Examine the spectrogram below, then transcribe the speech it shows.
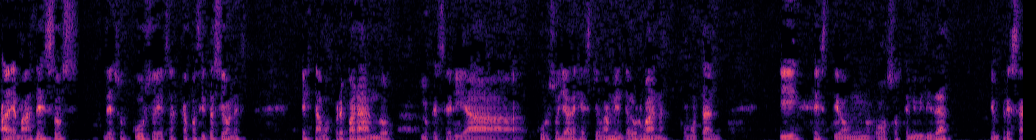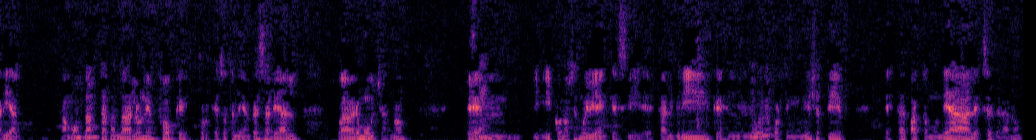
además de esos, de esos cursos y esas capacitaciones, estamos preparando lo que sería cursos ya de gestión ambiental urbana como tal y gestión o sostenibilidad empresarial. Estamos tratando de darle un enfoque porque sostenibilidad empresarial puede haber muchas, ¿no? Em, y, conoces muy bien que si está el GRI, que es el Global Reporting Initiative, está el Pacto Mundial, etcétera, ¿no?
